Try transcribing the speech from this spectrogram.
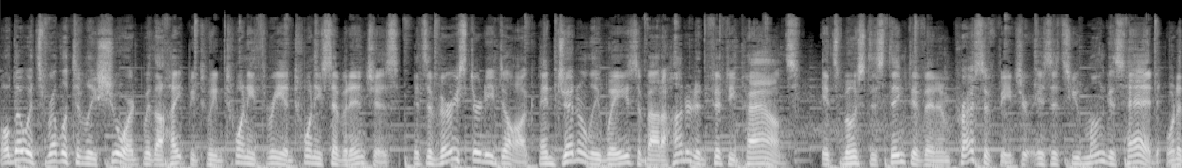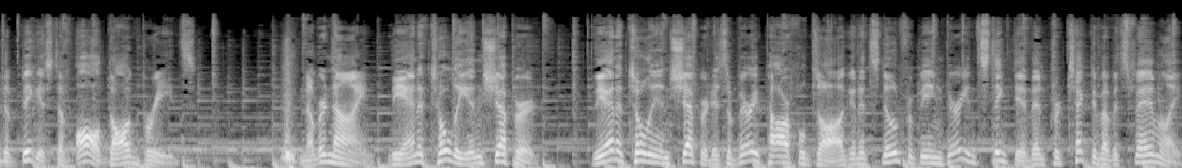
Although it's relatively short with a height between 23 and 27 inches, it's a very sturdy dog and generally weighs about 150 pounds. Its most distinctive and impressive feature is its humongous head, one of the biggest of all dog breeds. Number 9. The Anatolian Shepherd. The Anatolian Shepherd is a very powerful dog and it's known for being very instinctive and protective of its family.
